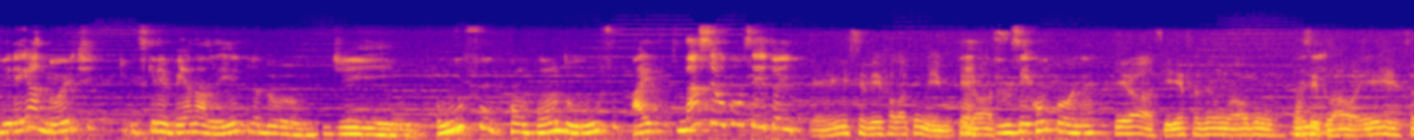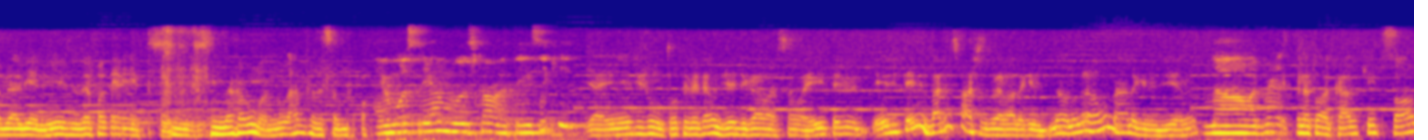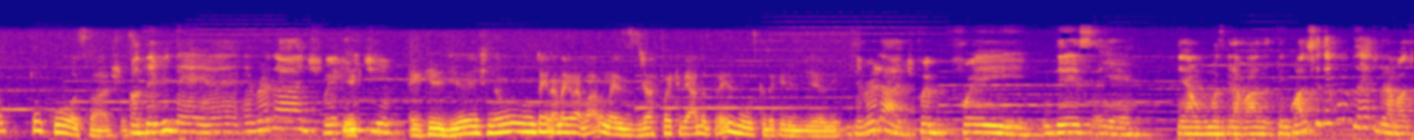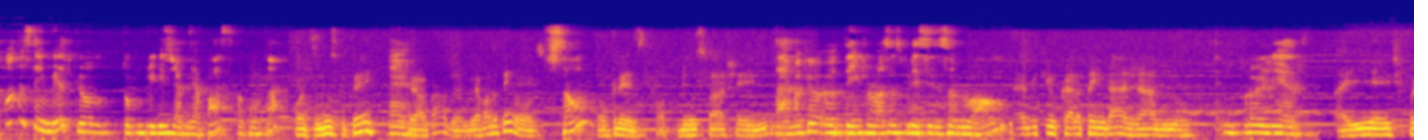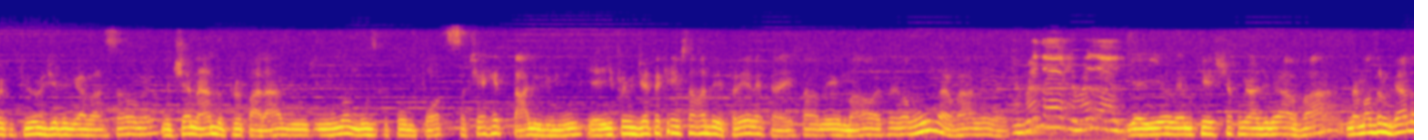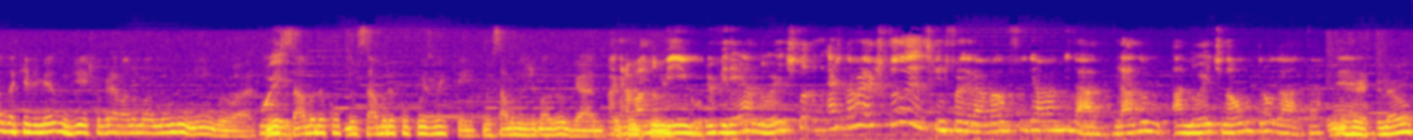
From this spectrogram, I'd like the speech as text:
Virei à noite escrevendo a letra do de UFO, compondo UFO. Aí nasceu o conceito aí. E aí você veio falar comigo. É, Queiroz, eu não sei compor, né? Queiroz, queria fazer um álbum conceitual aí sobre alienígenas. Eu falei, não, mano, não dá pra fazer essa porra. Aí eu mostrei a música, ó, tem isso aqui. E aí a gente juntou, teve até um dia de gravação aí. Teve, ele teve várias faixas gravadas aquele dia. Não, não gravamos nada aquele dia, né? Não, é verdade. Fui na tua casa que a gente só tocou as faixas. Só teve ideia, é, é verdade. Foi aquele dia. Aquele dia a gente não, não tem nada gravado, mas já foi criada três músicas daquele dia ali. Isso é verdade. Foi. Foi. É, tem algumas gravadas. Tem quase CD completo gravado. Quantas tem mesmo? Porque eu tô com preguiça de abrir a pasta pra contar. Quantas músicas tem? É. Gravada? Gravada tem 11. São? São 13. Faltam duas faixas aí. Saiba que eu, eu tenho informações precisas sobre o álbum Deve que o cara tá engajado no. no projeto. Aí a gente foi pro primeiro dia de gravação, né? Não tinha nada preparado, não tinha nenhuma música composta, só tinha retalho de música. E aí foi um dia até que a gente tava deprê, né, cara? A gente tava meio mal. Aí eu falei, "Mas vamos gravar, né, velho? É verdade, é verdade. E aí eu lembro que a gente tinha combinado de gravar. Na madrugada daquele mesmo dia, a gente foi gravar numa, num domingo, eu acho. Foi. No sábado, eu, no sábado eu compus o item. No sábado de madrugada. Eu gravar compus. domingo. Eu virei à noite. to- Na verdade, toda vez que a gente foi gravar, eu fui gravar virado. Virado à noite, não drogado, tá? É. Não?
